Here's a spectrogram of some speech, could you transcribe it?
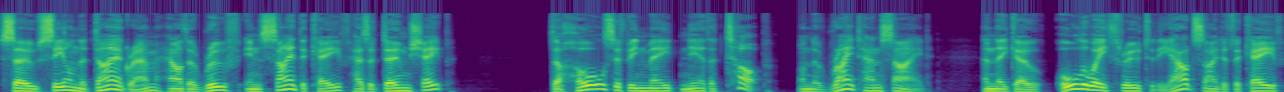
So see on the diagram how the roof inside the cave has a dome shape? The holes have been made near the top on the right hand side, and they go all the way through to the outside of the cave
